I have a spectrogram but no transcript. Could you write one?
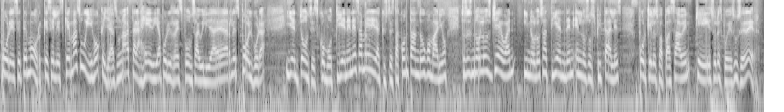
por ese temor, que se les quema a su hijo, que ya es una tragedia por irresponsabilidad de darles pólvora, y entonces, como tienen esa medida que usted está contando, Hugo Mario, entonces no los llevan y no los atienden en los hospitales porque los papás saben que eso les puede suceder.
